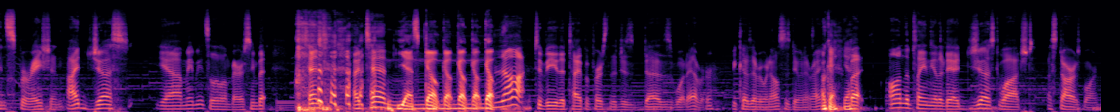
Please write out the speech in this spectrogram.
inspiration. I just, yeah, maybe it's a little embarrassing, but I tend, I tend, Yes, go, go, go, go, go. not to be the type of person that just does whatever because everyone else is doing it, right? Okay. Yeah. But on the plane the other day, I just watched A Star Is Born.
